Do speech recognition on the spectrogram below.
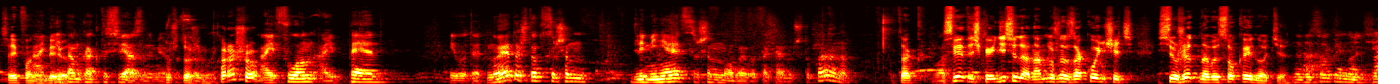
с iPhone Они берет. там как-то связаны между Ну что же, собой. хорошо. iPhone, iPad и вот это. Но это что-то совершенно... Для меня это совершенно новая вот такая вот штуковина. Так, Светочка, иди сюда, нам нужно закончить сюжет на высокой ноте. На высокой ноте.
